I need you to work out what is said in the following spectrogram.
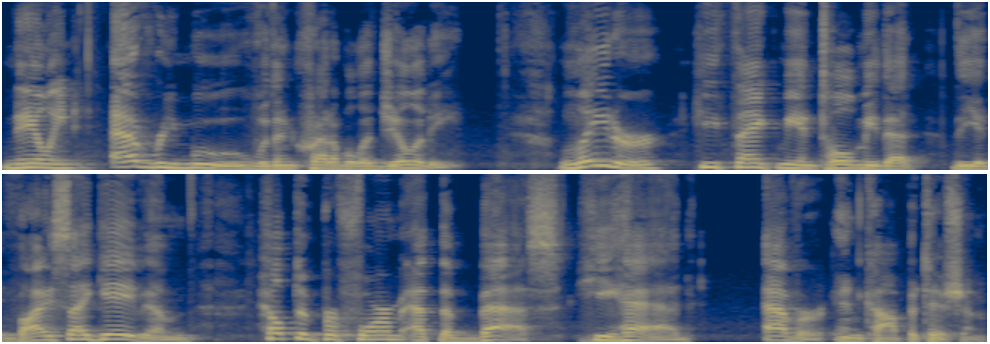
nailing every move with incredible agility. Later, He thanked me and told me that the advice I gave him helped him perform at the best he had ever in competition.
